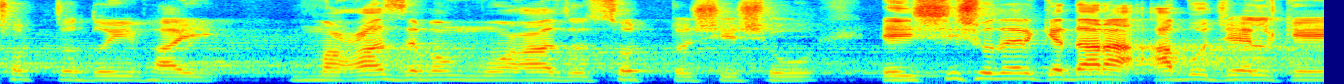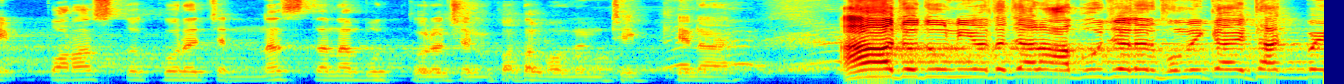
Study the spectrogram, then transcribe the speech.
ছোট্ট দুই ভাই মাআজ এবং মুআজ ছোট্ট শিশু। এই শিশুদেরকে দ্বারা আবু জেহেলকে পরাস্ত করেছেন, নাস্তানাবুদ করেছেন, কথা বলেন ঠিক কিনা? আজ দুনিয়াতে যারা আবু জেলের ভূমিকায় থাকবে,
